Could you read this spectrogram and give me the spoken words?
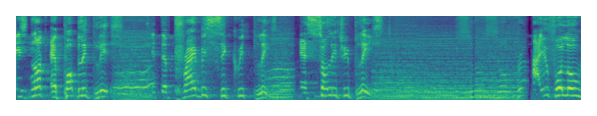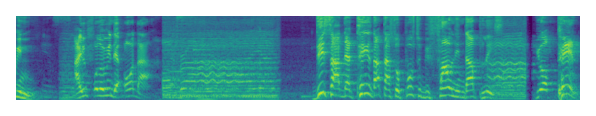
is not a public place. It's a private secret place a solitary place are you following? Are you following the order? These are the things that are supposed to be found in that place. Your pen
